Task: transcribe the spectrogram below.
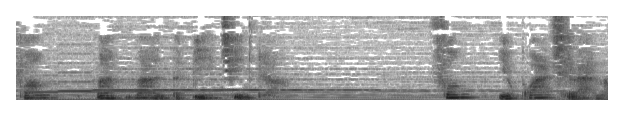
方慢慢的逼近着，风也刮起来了。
